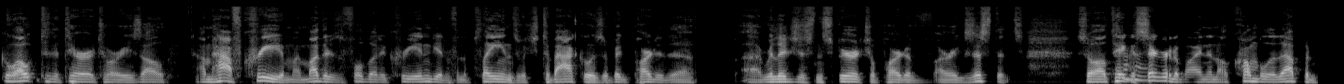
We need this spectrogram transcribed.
go out to the territories. I'll I'm half Cree, and my mother's a full-blooded Cree Indian from the plains, which tobacco is a big part of the uh, religious and spiritual part of our existence. So I'll take uh-huh. a cigarette of mine and I'll crumble it up and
